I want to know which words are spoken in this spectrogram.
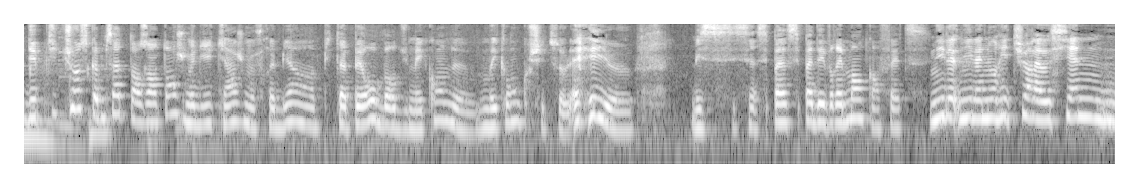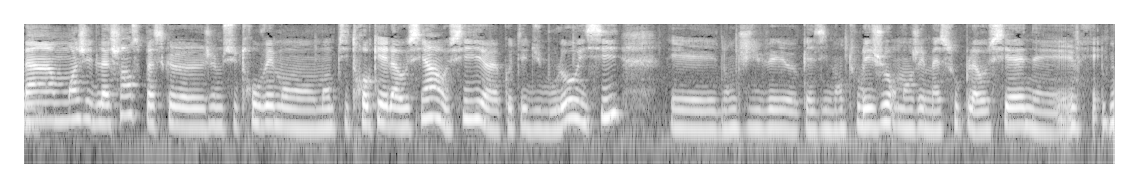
Des petites choses comme ça de temps en temps, je me dis tiens, je me ferais bien un petit apéro au bord du Mékong, de, Mékong coucher de soleil. Mais c'est pas c'est pas des vrais manques en fait. Ni, ni la nourriture laotienne. Ben moi j'ai de la chance parce que je me suis trouvé mon, mon petit troquet laotien aussi à côté du boulot ici et donc j'y vais euh, quasiment tous les jours manger ma soupe laotienne et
